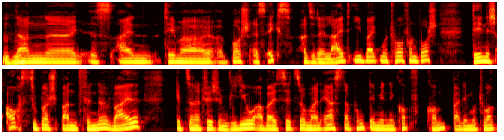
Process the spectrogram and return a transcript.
Mhm. Dann äh, ist ein Thema äh, Bosch SX, also der Light E-Bike-Motor von Bosch, den ich auch super spannend finde, weil gibt es da natürlich im Video, aber ist jetzt so mein erster Punkt, der mir in den Kopf kommt bei dem Motor.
